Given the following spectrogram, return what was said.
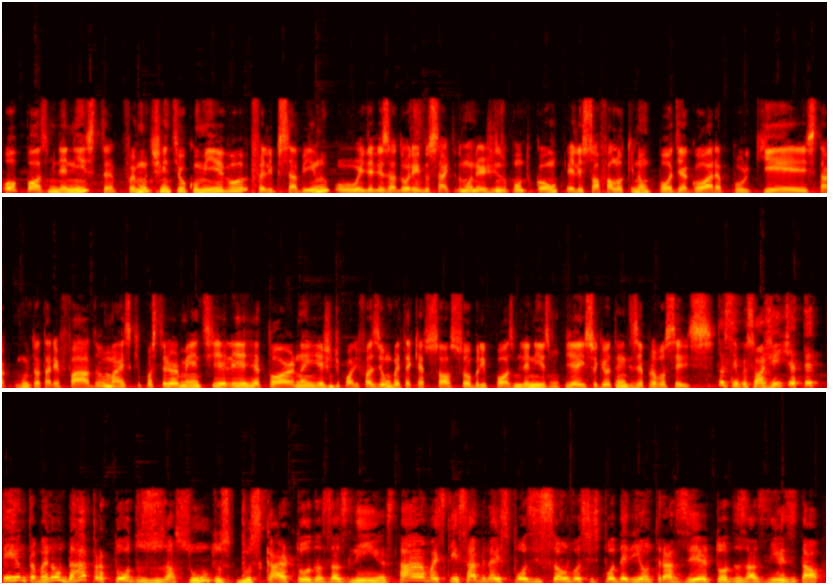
O pós-milenista foi muito gentil comigo, Felipe Sabino, o idealizador aí do site do monergismo.com. Ele só falou que não pôde agora porque está muito atarefado, mas que posteriormente ele retorna e a gente pode fazer um BTQ só sobre pós-milenismo. E é isso que eu tenho a dizer pra vocês. Então assim, pessoal, a gente até tenta, mas não dá pra todos os assuntos buscar todas as linhas. Ah, mas quem sabe na exposição vocês poderiam trazer todas as linhas e tal.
